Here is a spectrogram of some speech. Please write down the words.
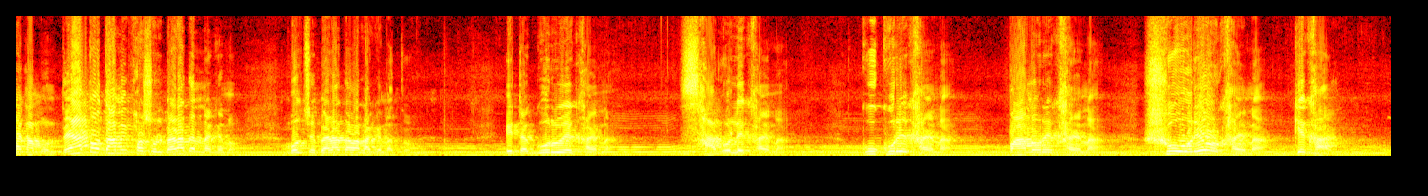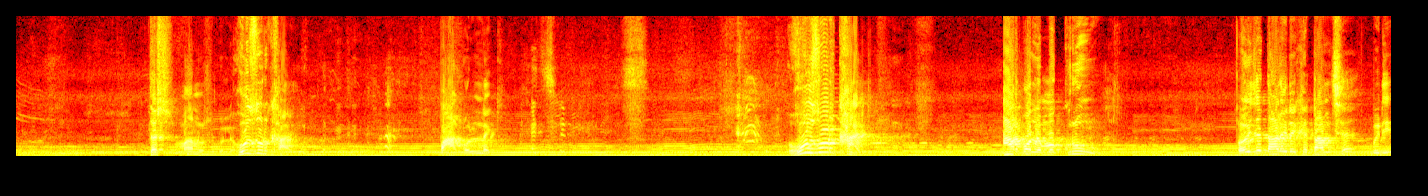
টাকা মন। তো এত দামি ফসল, বেড়া দেন না কেন? বলছে, বেড়া দেওয়া লাগে না তো। এটা গরুয়ে খায় না, ছাগলে খায় না, কুকুরে খায় না বানরে খায় না, শুয়োরেও খায় না। কে খায়? মানুষ বলে, হুজুর খায়। পাগল নাকি? হুজুর খায়। আর বলে, মকরু। ওই যে দাঁড়িয়ে রেখে টানছে বিড়ি,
